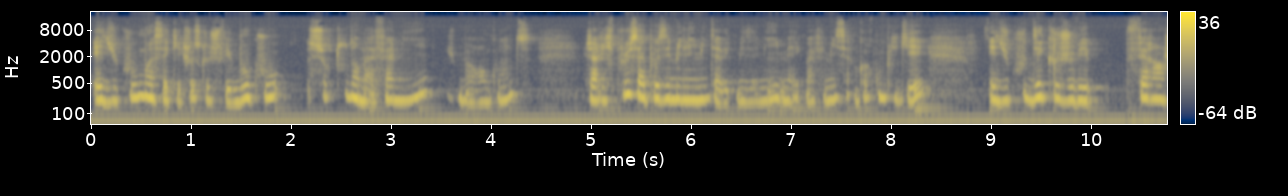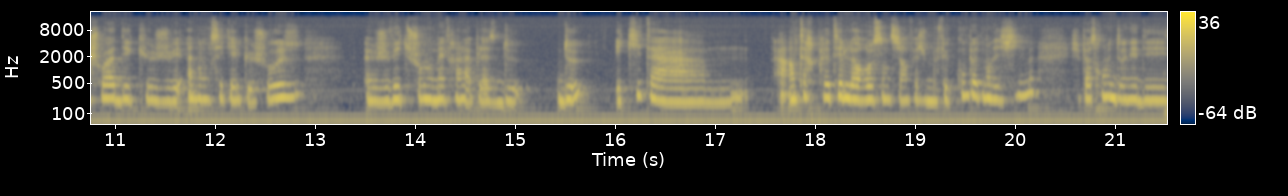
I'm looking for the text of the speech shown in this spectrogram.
Et du coup, moi, c'est quelque chose que je fais beaucoup, surtout dans ma famille, je me rends compte. J'arrive plus à poser mes limites avec mes amis, mais avec ma famille, c'est encore compliqué. Et du coup, dès que je vais faire un choix, dès que je vais annoncer quelque chose, euh, je vais toujours me mettre à la place de d'eux. Et quitte à, à interpréter leur ressenti. En fait, je me fais complètement des films. J'ai pas trop envie de donner des,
